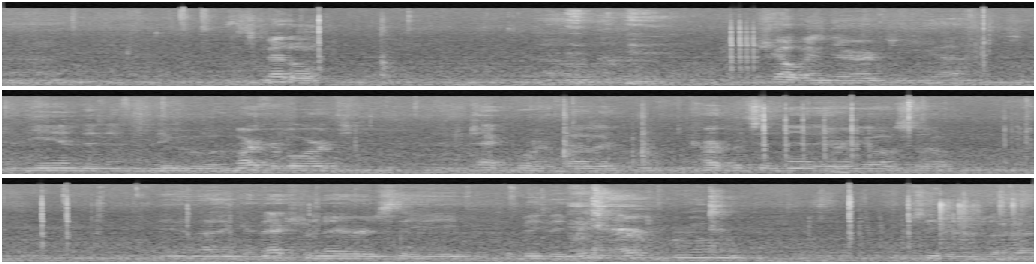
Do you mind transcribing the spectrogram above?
uh, it's metal uh, shelving there at the, uh, the end, and then the new marker boards, and tack board above it, carpets in that area also. And I think the next there is the, will be the new art room. See, there's uh,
